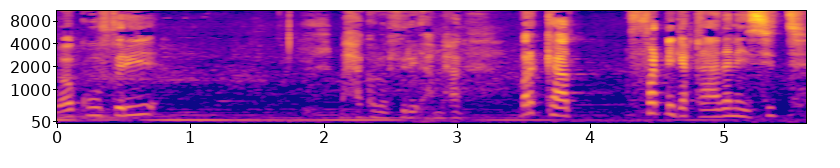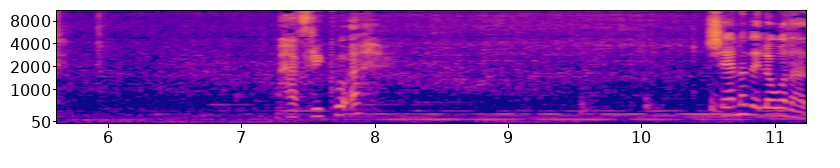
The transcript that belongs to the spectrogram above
waa kuu free maxaa kaloo free ah maxaa? Markaad fadhiga qaadanaysid. Maxaa free ku ah? Sheenada ila wada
